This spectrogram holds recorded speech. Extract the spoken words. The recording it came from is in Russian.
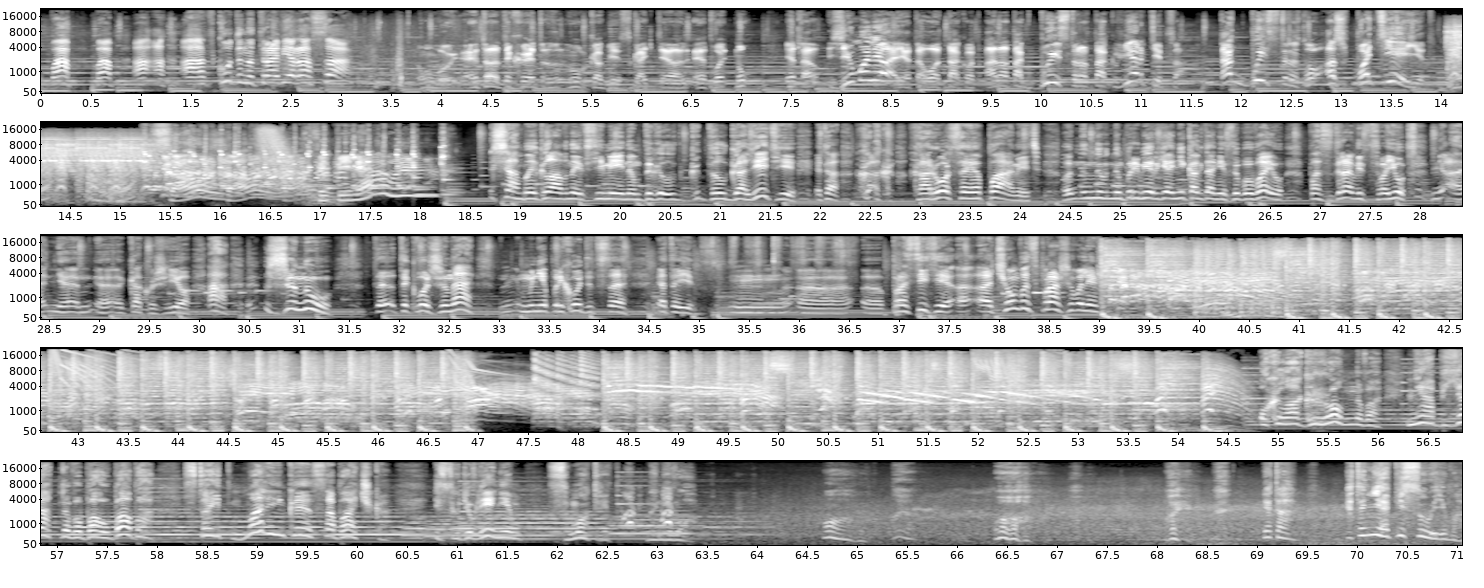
Пап, пап, а, а- а откуда на траве роса? Это, так это, ну, как бы сказать, э, это ну, это земля, это вот так вот, она так быстро так вертится, так быстро, что аж потеет. Самое главное в семейном долголетии – это хорошая память. Например, я никогда не забываю поздравить свою, э, как уж ее, а, жену. Так вот, жена мне приходится этой, э, э, простите, о чем вы спрашивали? Около огромного, необъятного баобаба стоит маленькая собачка и с удивлением смотрит на него. О, о, ой, это, это неописуемо.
